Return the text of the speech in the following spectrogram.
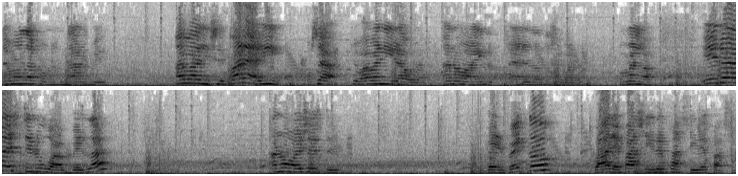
Debemos de acomodarme. Ah, vale, se para ahí. O sea, que va a venir ahora. Ah, no, ahí no. Eh, ¿Dónde se para? Pues venga. Era este lugar, ¿verdad? Ah, no, es este. Perfecto. Vale, fácil, es fácil, es fácil.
